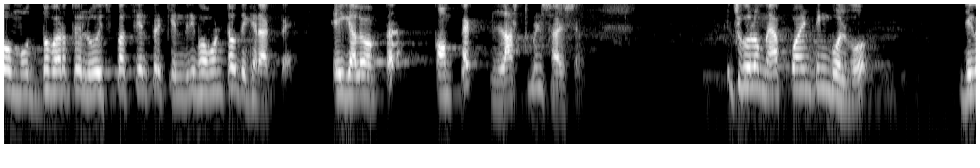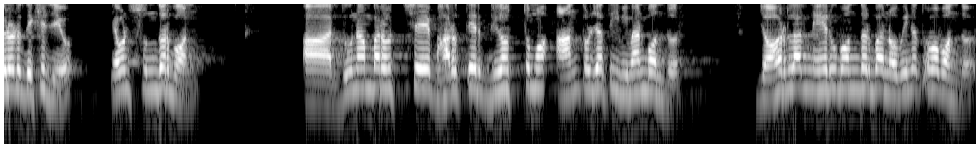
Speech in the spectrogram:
ও মধ্য ভারতে লো ইস্পাত শিল্পের কেন্দ্রীয় ভবনটাও দেখে রাখবে। এই গেল একটা কম্প্যাক্ট লাস্ট মিনিট সাজেশন কিছুগুলো ম্যাপ পয়েন্টিং বলব, যেগুলো একটু দেখে যেও। যেমন সুন্দরবন, আর দু নাম্বার হচ্ছে ভারতের বৃহত্তম আন্তর্জাতিক বিমানবন্দর, জওহরলাল নেহেরু বন্দর বা নবীনতম বন্দর,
